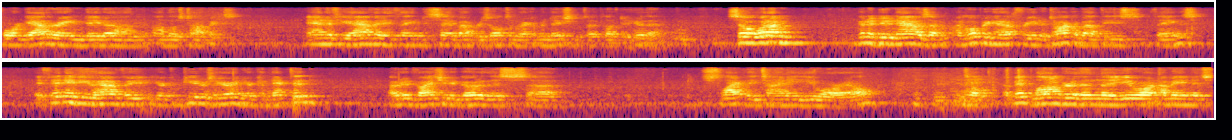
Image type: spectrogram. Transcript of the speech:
for gathering data on, on those topics. And if you have anything to say about results and recommendations, I'd love to hear that. So what I'm going to do now is I'm, I'm opening it up for you to talk about these things. If any of you have the, your computers here and you're connected, I would advise you to go to this uh, slightly tiny URL. It's a, a bit longer than the URL, I mean, it's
